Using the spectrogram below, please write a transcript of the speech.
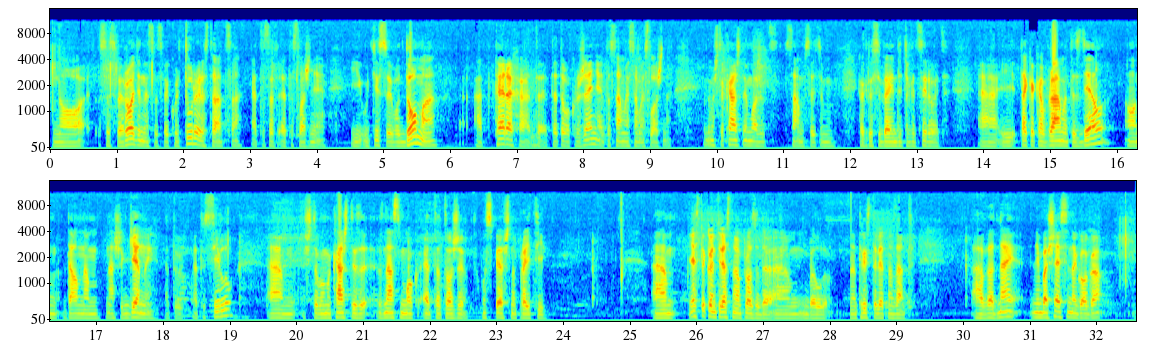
Но со своей родины, со своей культурой расстаться, это, это сложнее. И уйти с своего дома, от тераха, от, от этого окружения, это самое-самое сложное. Потому что каждый может сам с этим как-то себя идентифицировать. Э, и так как Авраам это сделал, он дал нам наши гены, эту, эту силу, эм, чтобы мы, каждый из нас мог это тоже успешно пройти. Эм, есть такой интересный вопрос, да, эм, был на 300 лет назад. А в одной небольшая синагога,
